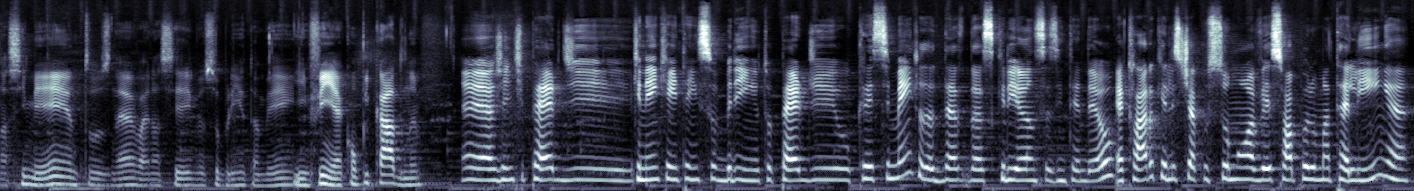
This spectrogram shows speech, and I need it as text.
nascimentos, né? Vai nascer aí meu sobrinho também. Enfim, é complicado, né? É, a gente perde, que nem quem tem sobrinho, tu perde o crescimento da- da- das crianças, entendeu? É claro que eles te acostumam a ver só por uma telinha.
